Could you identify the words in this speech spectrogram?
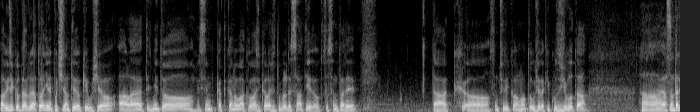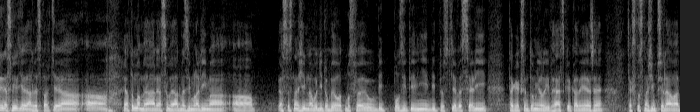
Abych řekl pravdu, já to ani nepočítám ty roky už, jo, ale teď mi to, myslím, Katka Nováková říkala, že to byl desátý rok, co jsem tady. Tak uh, jsem si říkal, no to už je taky kus života. Uh, já jsem tady nesmírně rád ve Spartě. Já, uh, já to mám rád, já jsem rád mezi mladýma a já se snažím navodit dobrou atmosféru, být pozitivní, být prostě veselý, tak jak jsem to měl i v hráčské kariéře, tak se to snažím předávat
